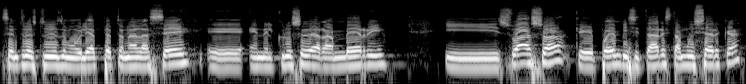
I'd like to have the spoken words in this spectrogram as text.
Centro de Estudios de Movilidad Peatonal AC, eh, en el cruce de Aramberry y Suazua, que pueden visitar, está muy cerca.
